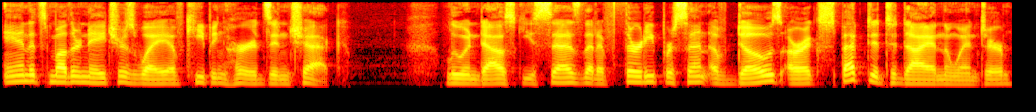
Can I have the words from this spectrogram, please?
and it's Mother Nature's way of keeping herds in check. Lewandowski says that if 30% of does are expected to die in the winter,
